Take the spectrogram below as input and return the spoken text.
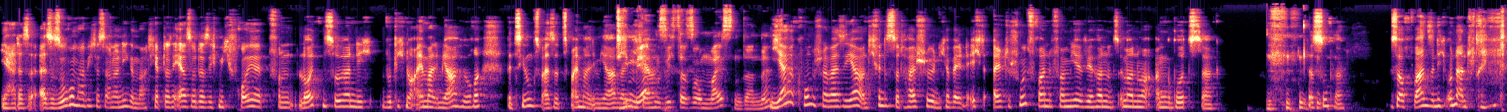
Ja, das, also so rum habe ich das auch noch nie gemacht. Ich habe das eher so, dass ich mich freue, von Leuten zu hören, die ich wirklich nur einmal im Jahr höre, beziehungsweise zweimal im Jahr. Die merken ja, sich das am meisten dann, ne? Ja, komischerweise ja. Und ich finde es total schön. Ich habe ja echt alte Schulfreunde von mir. Wir hören uns immer nur am Geburtstag. Das ist super. Ist auch wahnsinnig unanstrengend.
